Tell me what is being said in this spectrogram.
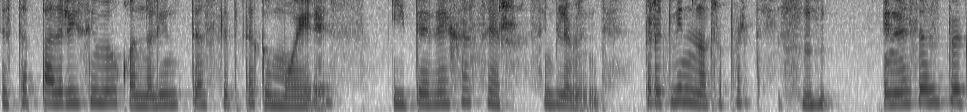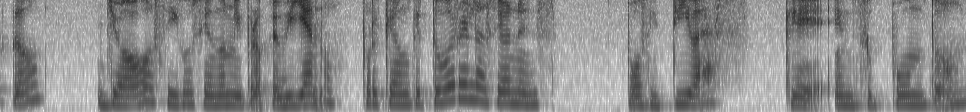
Está padrísimo cuando alguien te acepta como eres y te deja ser, simplemente. Pero aquí viene la otra parte. en ese aspecto, yo sigo siendo mi propio villano. Porque aunque tuve relaciones positivas que en su punto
